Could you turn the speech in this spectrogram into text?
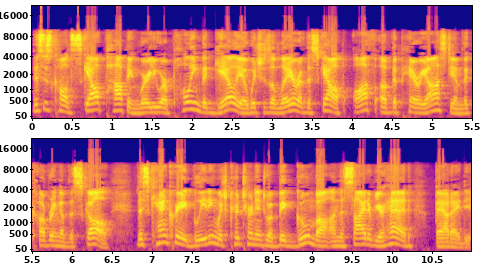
This is called scalp popping, where you are pulling the galea, which is a layer of the scalp, off of the periosteum, the covering of the skull. This can create bleeding, which could turn into a big goomba on the side of your head. Bad idea.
